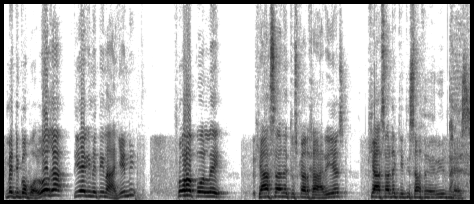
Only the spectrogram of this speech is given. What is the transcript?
Με την κομπολόγα, τι έγινε, τι να γίνει. Πω λέει, πιάσανε τους καρχαρίες, πιάσανε και τις αθερίνες.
